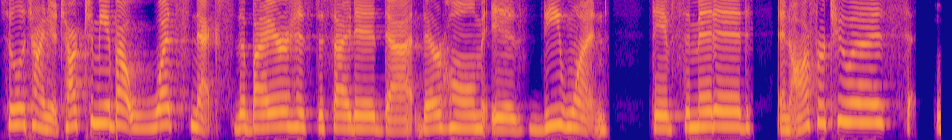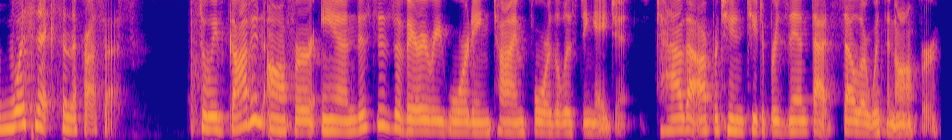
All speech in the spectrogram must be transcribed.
So, Latanya, talk to me about what's next. The buyer has decided that their home is the one. They've submitted an offer to us. What's next in the process? So we've got an offer, and this is a very rewarding time for the listing agents to have the opportunity to present that seller with an offer.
